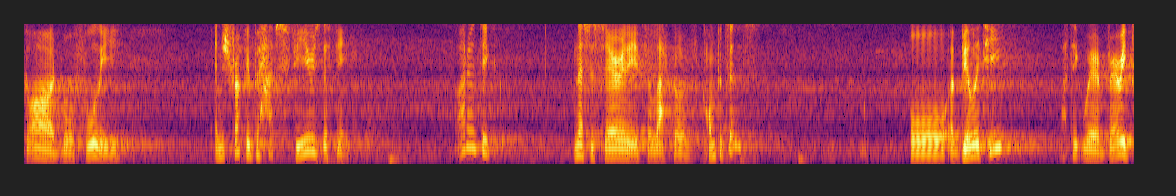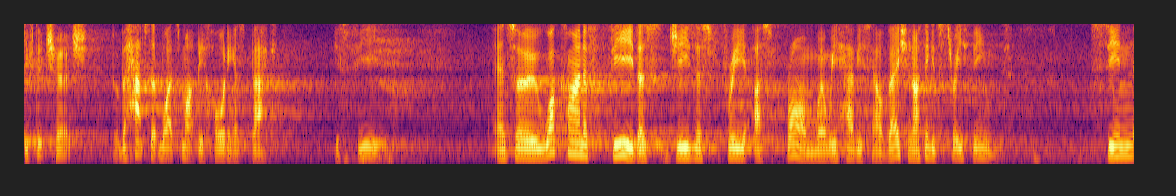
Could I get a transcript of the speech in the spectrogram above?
God more fully, and it struck me perhaps fear is the thing. I don't think necessarily it's a lack of competence or ability. I think we're a very gifted church, but perhaps that what might be holding us back is fear. And so, what kind of fear does Jesus free us from when we have his salvation? I think it's three things sin,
